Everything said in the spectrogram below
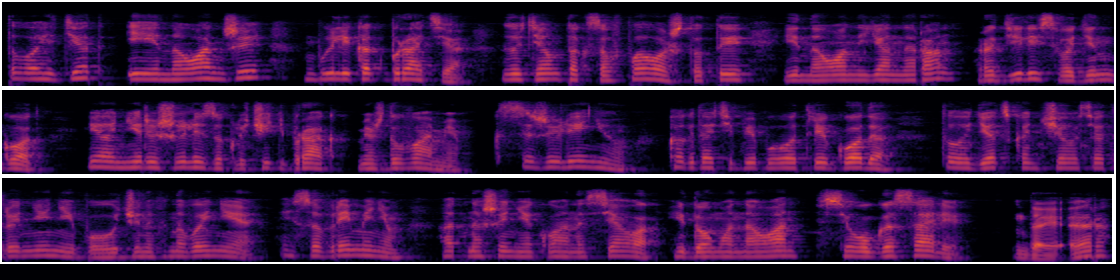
твой дед и Наоан Джи были как братья. Затем так совпало, что ты и Наоан Янран родились в один год, и они решили заключить брак между вами. К сожалению, когда тебе было три года, Твой дед скончался от ранений, полученных на войне, и со временем отношения клана Сяо и дома Налан все угасали. Дай-Эр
